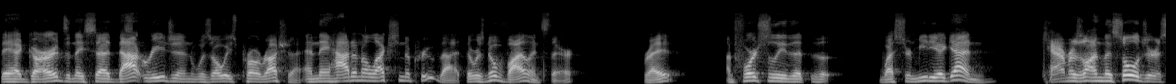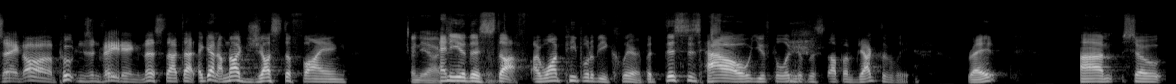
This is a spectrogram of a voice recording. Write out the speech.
they had guards, and they said that region was always pro Russia. And they had an election to prove that. There was no violence there, right? Unfortunately, the, the Western media, again, cameras on the soldiers saying, "Oh, Putin's invading this, that, that." Again, I'm not justifying any, any of this stuff. I want people to be clear, but this is how you have to look at this stuff objectively, right? Um, so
